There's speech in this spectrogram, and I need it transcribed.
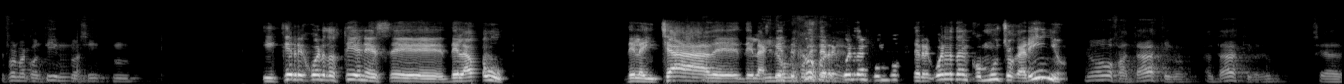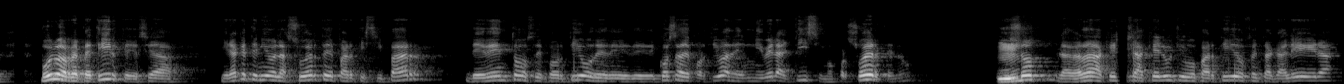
de forma continua, sí. Mm. ¿Y qué recuerdos tienes eh, de la U? De la hinchada, de, de la Y gente, porque te recuerdan, con, te recuerdan con mucho cariño. No, fantástico, fantástico. ¿no? O sea, vuelvo a repetirte, o sea, mirá que he tenido la suerte de participar de eventos deportivos, de, de- de cosas deportivas de un nivel altísimo, por suerte, ¿no? ¿Mm? Yo, la verdad, aquella, aquel último partido frente a Calera,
